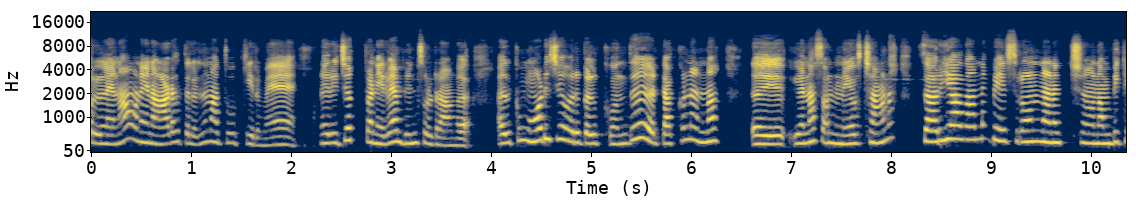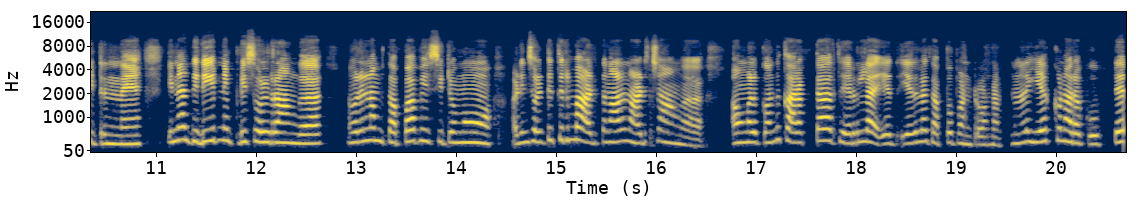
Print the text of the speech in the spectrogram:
சொல்லலைன்னா உன்னை நாடகத்துல இருந்து நான் தூக்கிடுவேன் உன்னை ரிஜெக்ட் பண்ணிடுவேன் அப்படின்னு சொல்றாங்க. அதுக்கு மோடிஜி அவர்களுக்கு வந்து டக்குன்னு என்ன என்ன சொன்ன யோசிச்சாங்கன்னா சரியாக தானே பேசுறோம்னு நினைச்சோம் நம்பிக்கிட்டு இருந்தேன். என்ன திடீர்னு இப்படி சொல்றாங்க ஒருவேளை நம்ம தப்பா பேசிட்டோமோ அப்படின்னு சொல்லிட்டு திரும்ப அடுத்த நாள் நடிச்சாங்க. அவங்களுக்கு வந்து கரெக்டா தெரியல எது எதுல தப்பு பண்றோம் அதனால இயக்குனரை கூப்பிட்டு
